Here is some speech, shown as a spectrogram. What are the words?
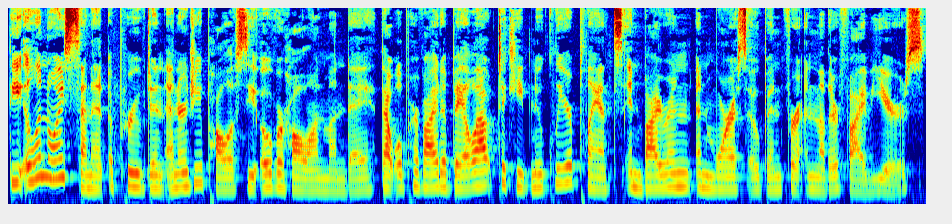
The Illinois Senate approved an energy policy overhaul on Monday that will provide a bailout to keep nuclear plants in Byron and Morris open for another five years.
